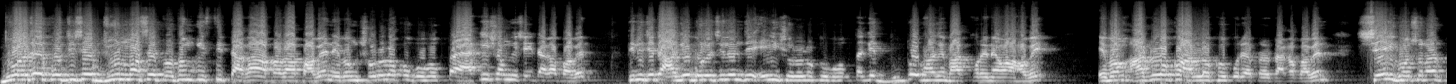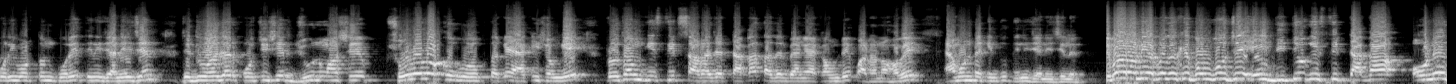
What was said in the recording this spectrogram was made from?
দু হাজার জুন মাসের প্রথম কিস্তির টাকা আপনারা পাবেন এবং ষোলো লক্ষ উপভোক্তা একই সঙ্গে সেই টাকা পাবেন। তিনি যেটা আগে বলেছিলেন যে এই ষোলো লক্ষ উপভোক্তাকে দুটো ভাগে ভাগ করে নেওয়া হবে। এবং আট লক্ষ আট লক্ষ করে আপনারা টাকা পাবেন। সেই ঘোষণার পরিবর্তন করে তিনি জানিয়েছেন যে দু হাজার পঁচিশের জুন মাসে ষোলো লক্ষ উপভোক্তাকে একই সঙ্গে প্রথম কিস্তির ষাট হাজার টাকা তাদের ব্যাংক অ্যাকাউন্টে পাঠানো হবে, এমনটা কিন্তু তিনি জানিয়েছিলেন। এবার আমি আপনাদেরকে বলব যে এই দ্বিতীয় কিস্তির টাকা অনেক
